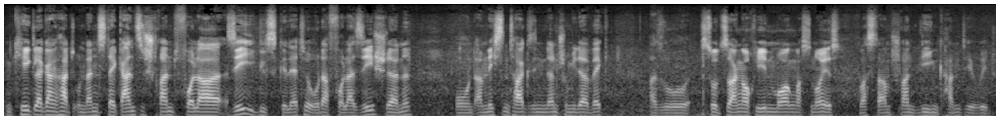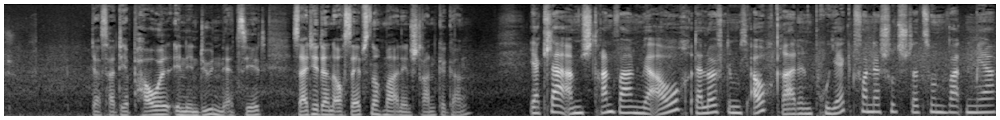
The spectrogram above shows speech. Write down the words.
einen Keglergang hat und dann ist der ganze Strand voller Seeigelskelette oder voller Seesterne. Und am nächsten Tag sind die dann schon wieder weg. Also sozusagen auch jeden Morgen was Neues, was da am Strand liegen kann, theoretisch. Das hat dir Paul in den Dünen erzählt. Seid ihr dann auch selbst nochmal an den Strand gegangen? Ja klar, am Strand waren wir auch. Da läuft nämlich auch gerade ein Projekt von der Schutzstation Wattenmeer.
